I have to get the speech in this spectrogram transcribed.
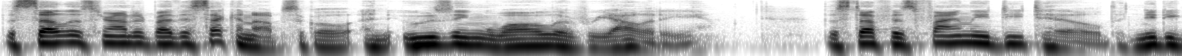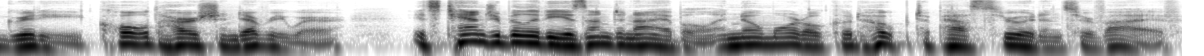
The cell is surrounded by the second obstacle, an oozing wall of reality. The stuff is finely detailed, nitty gritty, cold, harsh, and everywhere. Its tangibility is undeniable, and no mortal could hope to pass through it and survive.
